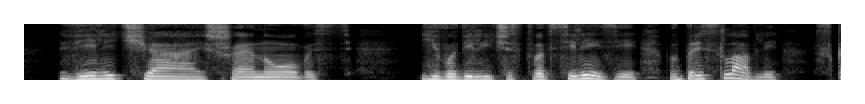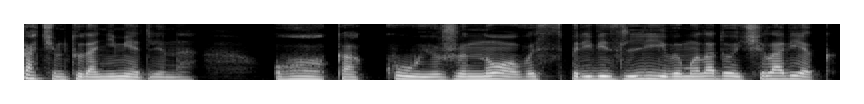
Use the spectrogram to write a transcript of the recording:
— величайшая новость! Его Величество в Силезии, в Бреславле, скачем туда немедленно. О, какую же новость привезли вы, молодой человек!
